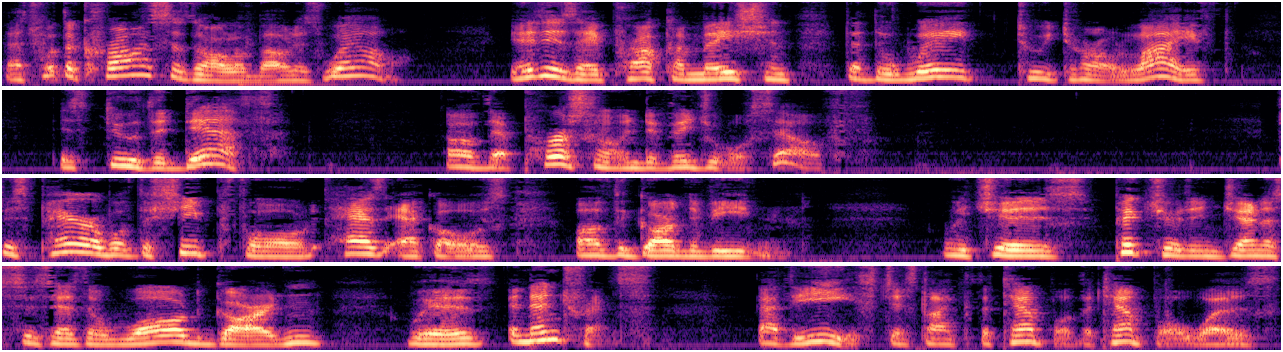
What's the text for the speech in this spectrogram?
That's what the cross is all about as well. It is a proclamation that the way to eternal life is through the death of that personal individual self. This parable of the sheepfold has echoes of the Garden of Eden, which is pictured in Genesis as a walled garden with an entrance at the east, just like the temple. The temple was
